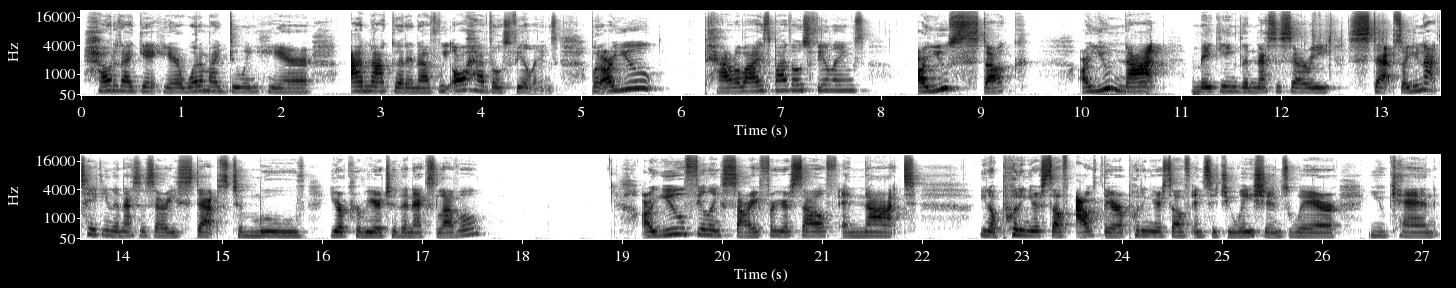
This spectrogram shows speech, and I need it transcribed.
how did I get here? What am I doing here? I'm not good enough. We all have those feelings. But are you paralyzed by those feelings? Are you stuck? Are you not making the necessary steps? Are you not taking the necessary steps to move your career to the next level? Are you feeling sorry for yourself and not, you know, putting yourself out there, putting yourself in situations where you can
